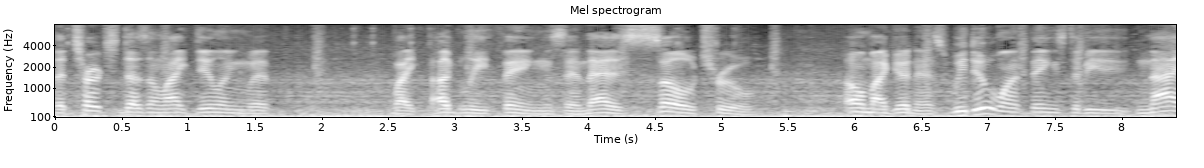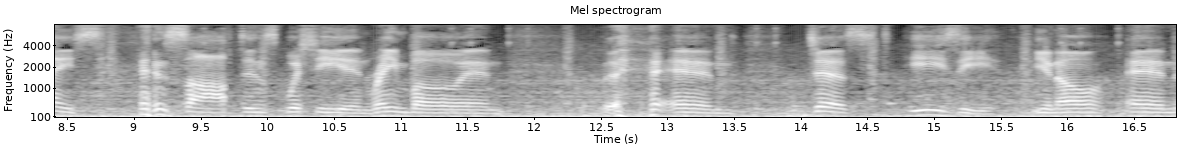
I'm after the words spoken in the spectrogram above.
the church doesn't like dealing with like ugly things, and that is so true. Oh my goodness, we do want things to be nice and soft and squishy and rainbow and and just easy, you know, and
